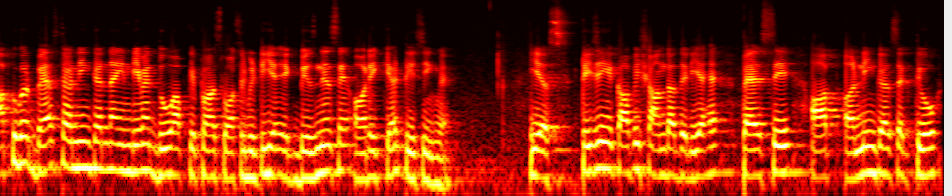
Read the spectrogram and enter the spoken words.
आपको अगर बेस्ट अर्निंग करना है इंडिया में दो आपके पास पॉसिबिलिटी है एक बिज़नेस है और एक क्या? टीचिंग में। यस yes, टीचिंग एक काफ़ी शानदार ज़रिया है। पैसे आप अर्निंग कर सकते हो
